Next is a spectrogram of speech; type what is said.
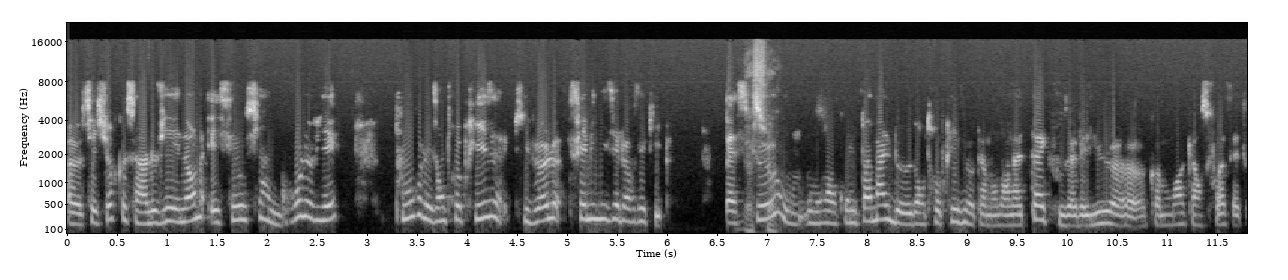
euh, c'est sûr que c'est un levier énorme et c'est aussi un gros levier pour les entreprises qui veulent féminiser leurs équipes. Parce que on, rencontre pas mal d'entreprises, notamment dans la tech. Vous avez lu, euh, comme moi, 15 fois cette,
